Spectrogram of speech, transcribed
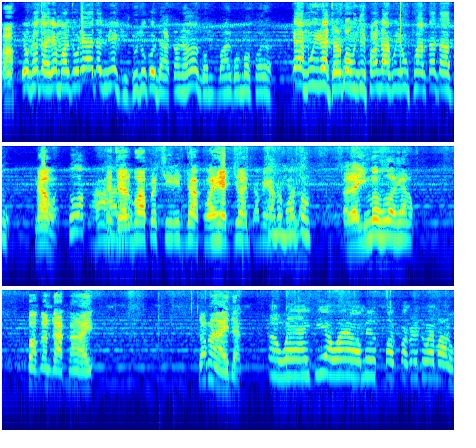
હા. એ વખત આરે મારા જોડે આવ્યા હતા તો મેં કીધું તું કોઈ ડાકણ હા ગમ બાર ગમમાં ફર. કે હું એના જરબો ઊંધી ફાડ નાખું એવું ફાડતા હતા તું? ના હોય. તો? હા, જરબો આપણે ચીરી જ નાખવા હેજો તમે તમે મોટો. અરે ઈમો હું યાર પકડ ડાકણ આઈ ચોકણ આઈ ડાક. આ ઓય આઈ તી, હવે ઓય અમે પગ પકડ્યો તો મારો.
